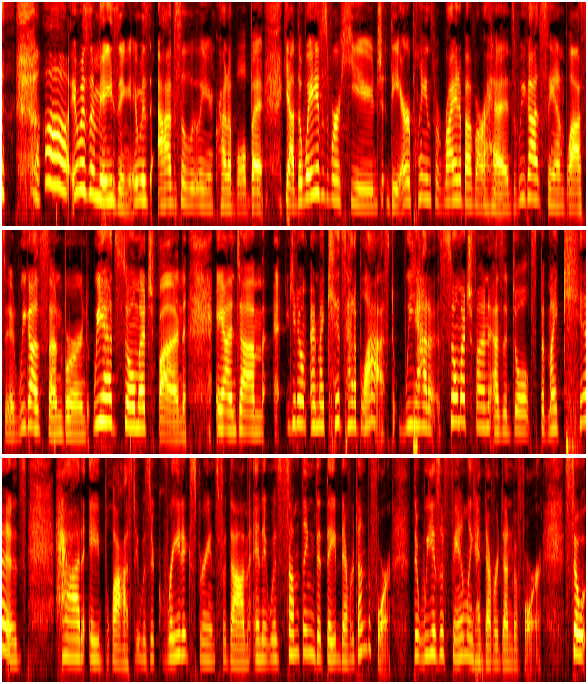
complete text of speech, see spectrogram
oh, it was amazing. It was absolutely incredible. But yeah, the waves were huge. The airplanes were right above our heads. We got sandblasted. We got sunburned. We had so much fun. And, um, you know, and my kids had a blast. We had a, so much fun as adults, but my kids had a blast. It was a great experience for them. And it was something that they'd never done before, that we as a family had never done before. So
